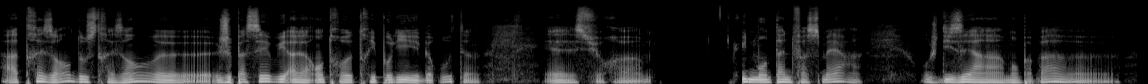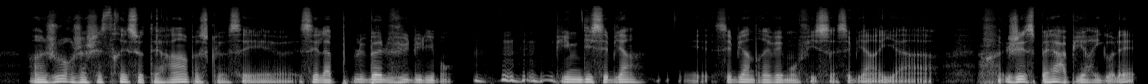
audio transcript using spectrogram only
à, 13 ans, 12-13 ans, euh, je passais oui, entre Tripoli et Beyrouth euh, sur euh, une montagne face mer où je disais à mon papa un jour j'achèterai ce terrain parce que c'est c'est la plus belle vue du Liban. puis il me dit c'est bien, c'est bien de rêver mon fils, c'est bien, il y a j'espère, puis il rigolait.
